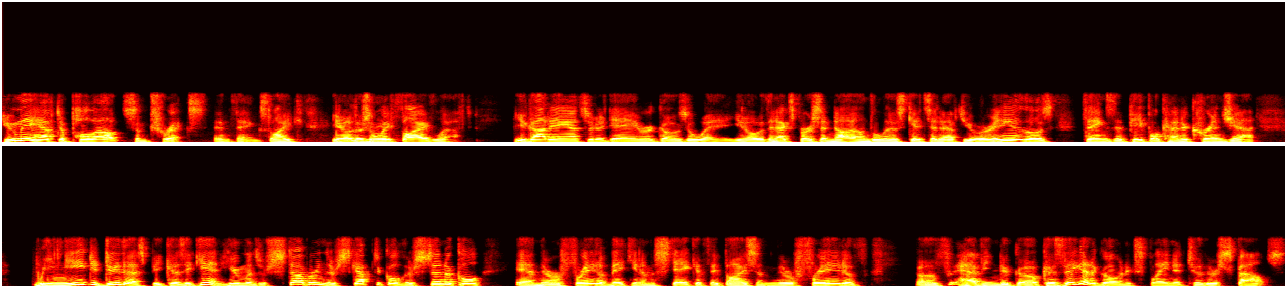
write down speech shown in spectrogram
you may have to pull out some tricks and things like, you know, there's only five left. You got to answer today or it goes away. You know, the next person not on the list gets it after you, or any of those things that people kind of cringe at. We need to do this because again, humans are stubborn, they're skeptical, they're cynical, and they're afraid of making a mistake if they buy something. They're afraid of of having to go because they got to go and explain it to their spouse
